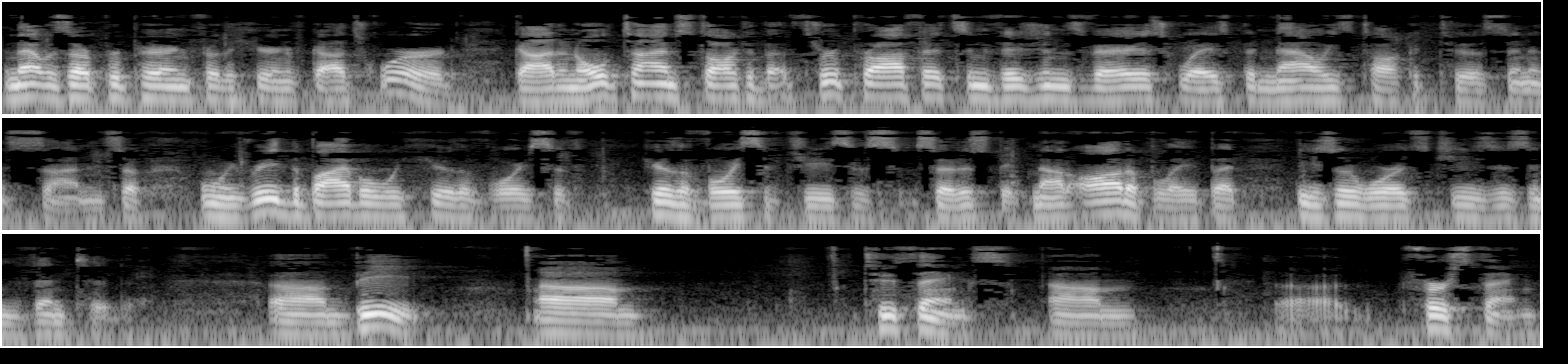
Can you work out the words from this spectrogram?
And that was our preparing for the hearing of God's word. God in old times talked about through prophets and visions various ways, but now he's talking to us in his son. And so when we read the Bible, we hear the voice of hear the voice of Jesus, so to speak, not audibly, but these are words Jesus invented. Um, B, um, two things. Um, uh, first thing,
